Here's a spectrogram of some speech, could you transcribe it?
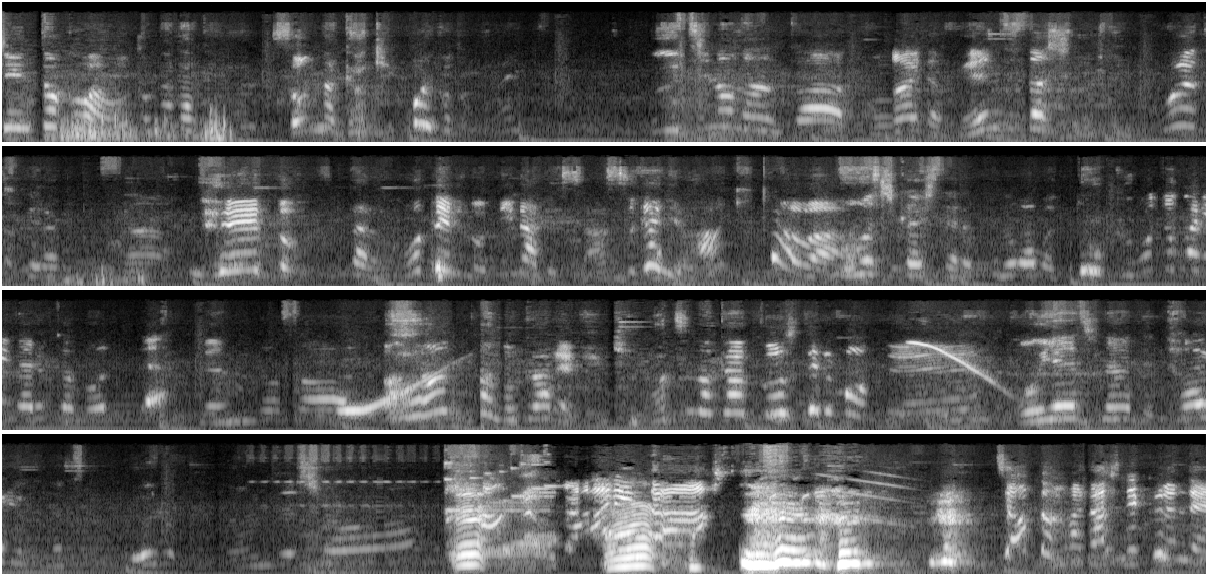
ちんとこは大人だから、そんなガキっぽいことない。ううちのなんかこないだメンズ雑誌の人に声かけられ。てさデートったらホテルのディナーでさすがに飽きたわもしかしたらこのまま毒語とかになるかもってめんどさあんたの彼奇抜な格好してるもんね親父なんて体力なしで夜なんでしょうんちょっと話してくんね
